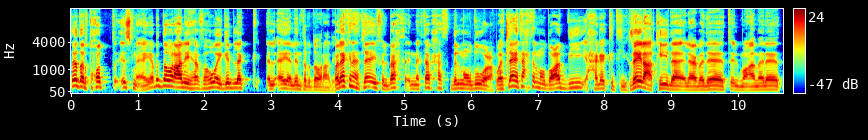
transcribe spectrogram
تقدر تحط اسم آية بتدور عليها فهو يجيب لك الآية اللي انت بتدور عليها. ولكن هتلاقي في البحث إنك تبحث بالموضوع وهتلاقي تحت الموضوعات دي حاجات كتير. زي العقيدة العبادات المعاملات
